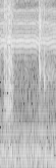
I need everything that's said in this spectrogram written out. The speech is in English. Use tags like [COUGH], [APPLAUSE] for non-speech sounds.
I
